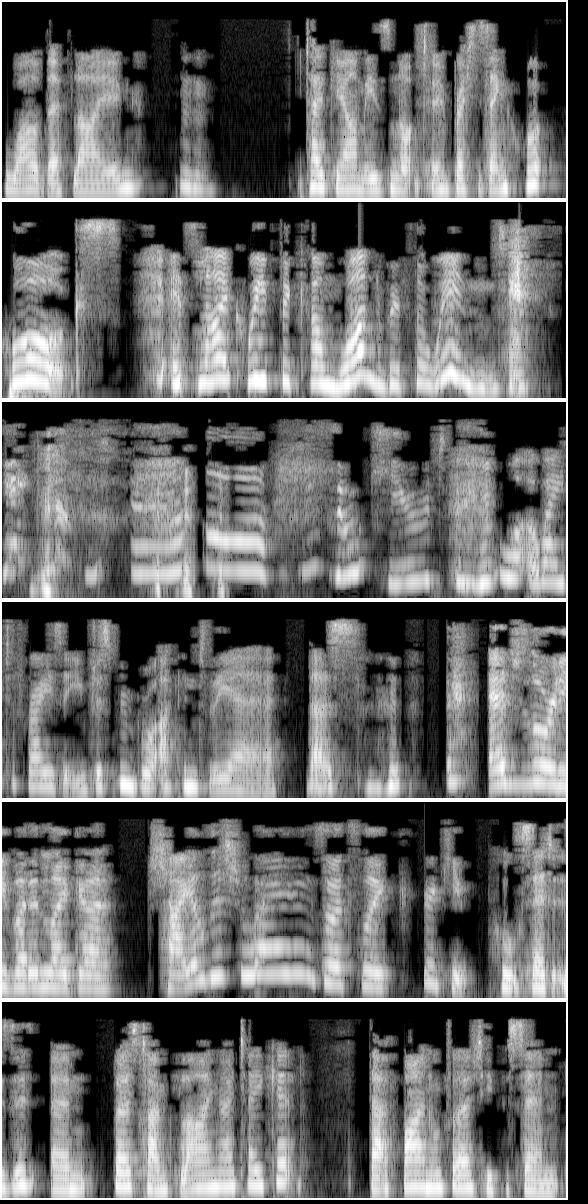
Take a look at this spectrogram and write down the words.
while they're flying? Mhm. Tokoyami is not too impressed. He's saying, Hawks, it's like we've become one with the wind. oh, he's so cute. what a way to phrase it. You've just been brought up into the air. That's, Edge lordy, but in like a childish way. So it's like very cute. Hawk said, is this, um, first time flying, I take it? That final 30%,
